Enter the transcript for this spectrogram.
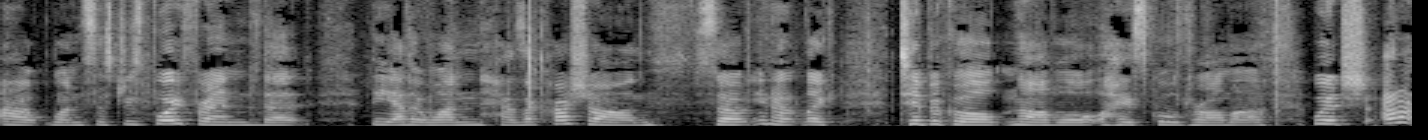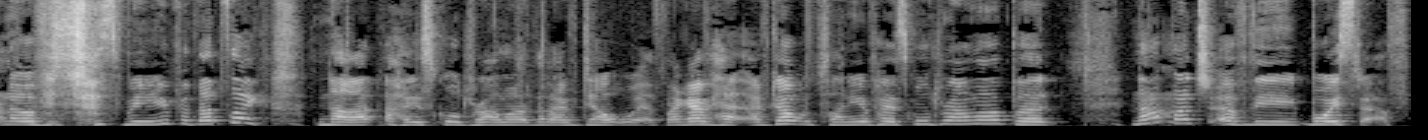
uh, one sister's boyfriend that the other one has a crush on. So, you know, like typical novel high school drama, which I don't know if it's just me, but that's like not a high school drama that I've dealt with. Like I've had I've dealt with plenty of high school drama, but not much of the boy stuff.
